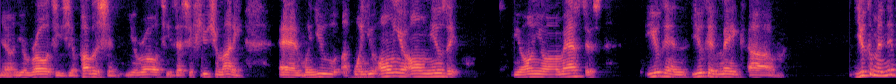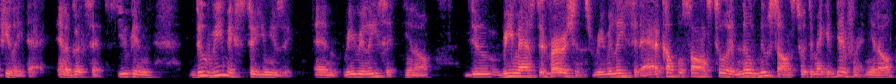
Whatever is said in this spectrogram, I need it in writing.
You know, your royalties, your publishing, your royalties. That's your future money. And when you when you own your own music, you own your own masters. You can you can make um, you can manipulate that in a good sense. You can do remix to your music and re-release it. You know, do remastered versions, re-release it, add a couple songs to it, new new songs to it to make it different. You know,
